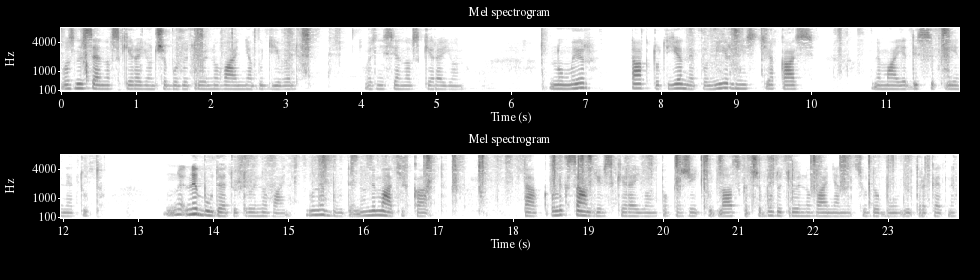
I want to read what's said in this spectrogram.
Вознесеновський район, чи будуть руйнування будівель. Вознесеновський район. Ну, мир. Так, тут є непомірність якась немає дисципліни тут. Не, буде тут руйнувань. Ну, не буде, ну нема тих карт. Так, Олександрівський район, покажіть, будь ласка, чи будуть руйнування на цю добу від ракетних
